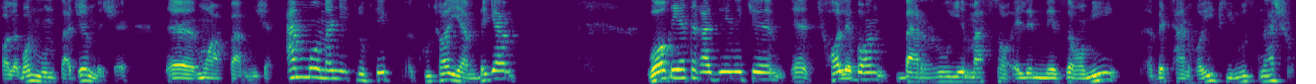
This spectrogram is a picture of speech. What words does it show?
طالبان منسجم بشه موفق میشه. اما من یک نکته کوتاهی هم بگم. واقعیت قضیه اینه که طالبان بر روی مسائل نظامی به تنهایی پیروز نشد.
